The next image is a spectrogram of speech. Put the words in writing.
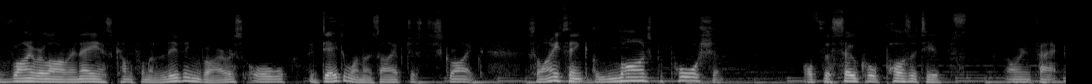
viral RNA has come from a living virus or a dead one, as I've just described. So I think a large proportion of the so called positives are, in fact,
